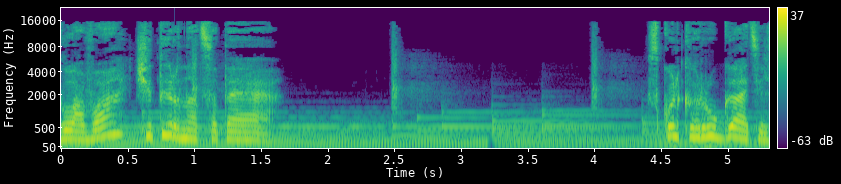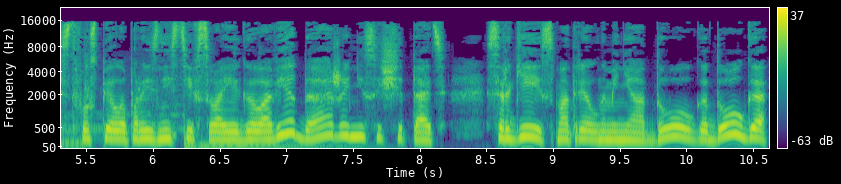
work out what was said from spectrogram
Глава 14 Сколько ругательств успела произнести в своей голове, даже не сосчитать. Сергей смотрел на меня долго-долго,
